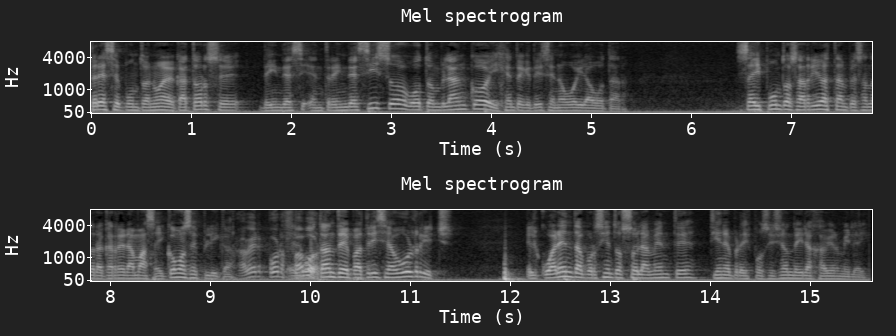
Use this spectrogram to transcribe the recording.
13.9, 14 de entre indeciso, voto en blanco y gente que te dice no voy a ir a votar. Seis puntos arriba está empezando la carrera Massa. ¿Y cómo se explica? A ver, por El favor. votante de Patricia Bullrich, el 40% solamente tiene predisposición de ir a Javier Milei.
